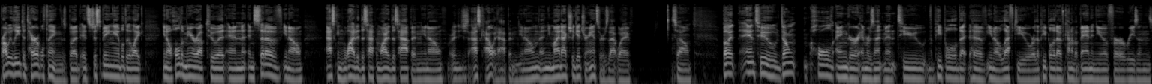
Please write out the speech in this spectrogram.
probably lead to terrible things. But it's just being able to like you know hold a mirror up to it and instead of you know asking why did this happen? Why did this happen? You know or just ask how it happened you know and you might actually get your answers that way. So but and two don't hold anger and resentment to the people that have you know left you or the people that have kind of abandoned you for reasons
